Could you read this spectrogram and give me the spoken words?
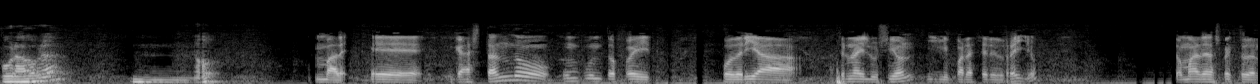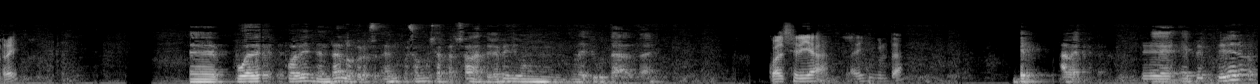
Por ahora, no. Vale, eh, gastando un punto fate podría hacer una ilusión y parecer el rey yo. Tomar el aspecto del rey. Eh, puede, puede intentarlo, pero son, son muchas personas. Te voy a pedir un- una dificultad alta, ¿eh? ¿Cuál sería la dificultad? Bien, a ver. Eh, eh, pri- primero,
